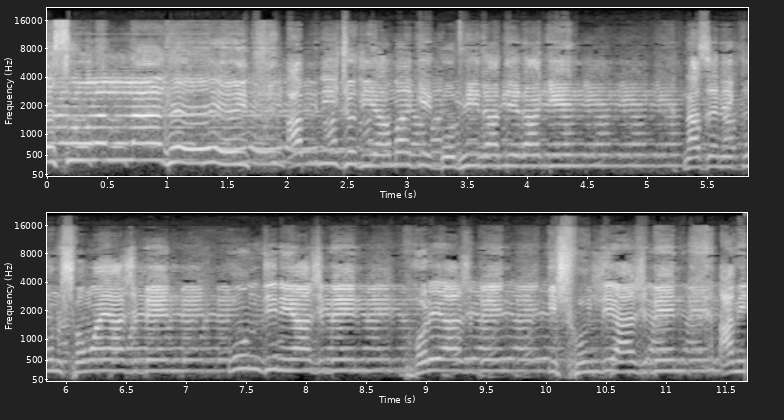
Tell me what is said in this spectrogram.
রাসূলুল্লাহ, আপনি যদি আমাকে গভীর রাতে ডাকেন, না জানে কোন সময় আসবেন, কোন দিনে আসবেন, ভোরে আসবেন, কি সন্ধ্যে আসবেন আমি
